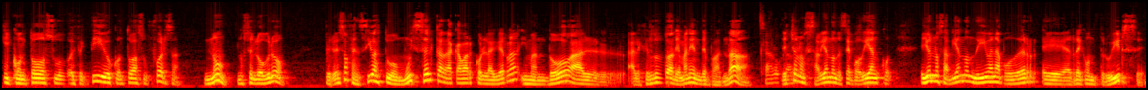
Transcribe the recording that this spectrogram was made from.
y con todos sus efectivos, con toda su fuerza. No, no se logró. Pero esa ofensiva estuvo muy cerca de acabar con la guerra y mandó al, ejército alemán en desbandada. de hecho, no sabían dónde se podían, ellos no sabían dónde iban a poder eh, reconstruirse.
